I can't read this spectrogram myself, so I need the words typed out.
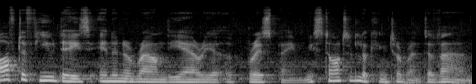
After a few days in and around the area of Brisbane, we started looking to rent a van.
